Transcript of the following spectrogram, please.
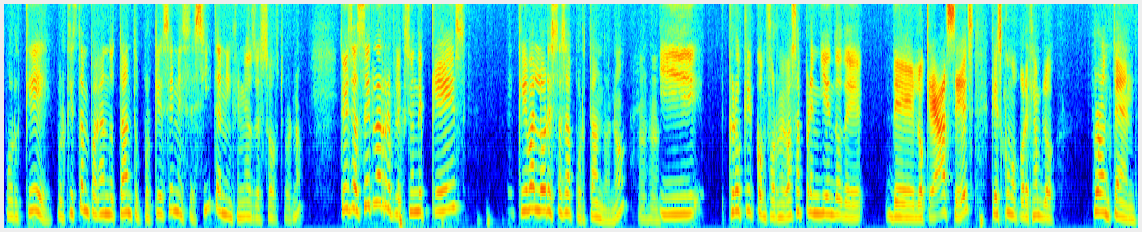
¿Por qué? ¿Por qué están pagando tanto? ¿Por qué se necesitan ingenieros de software, no? Entonces, hacer la reflexión de qué es qué valor estás aportando, ¿no? Y creo que conforme vas aprendiendo de, de lo que haces, que es como, por ejemplo, front-end,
